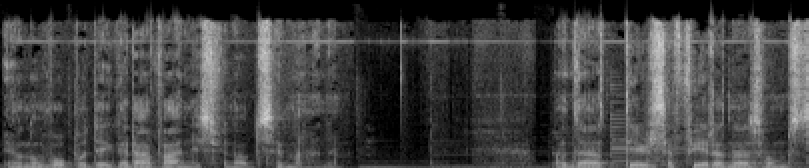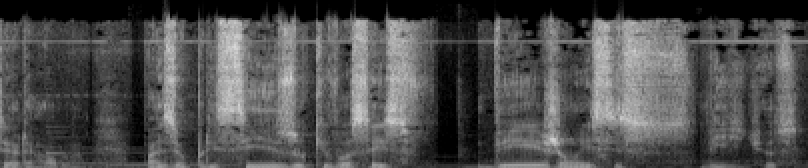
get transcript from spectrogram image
Eu não vou poder gravar nesse final de semana. Mas na terça-feira nós vamos ter aula. Mas eu preciso que vocês vejam esses vídeos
